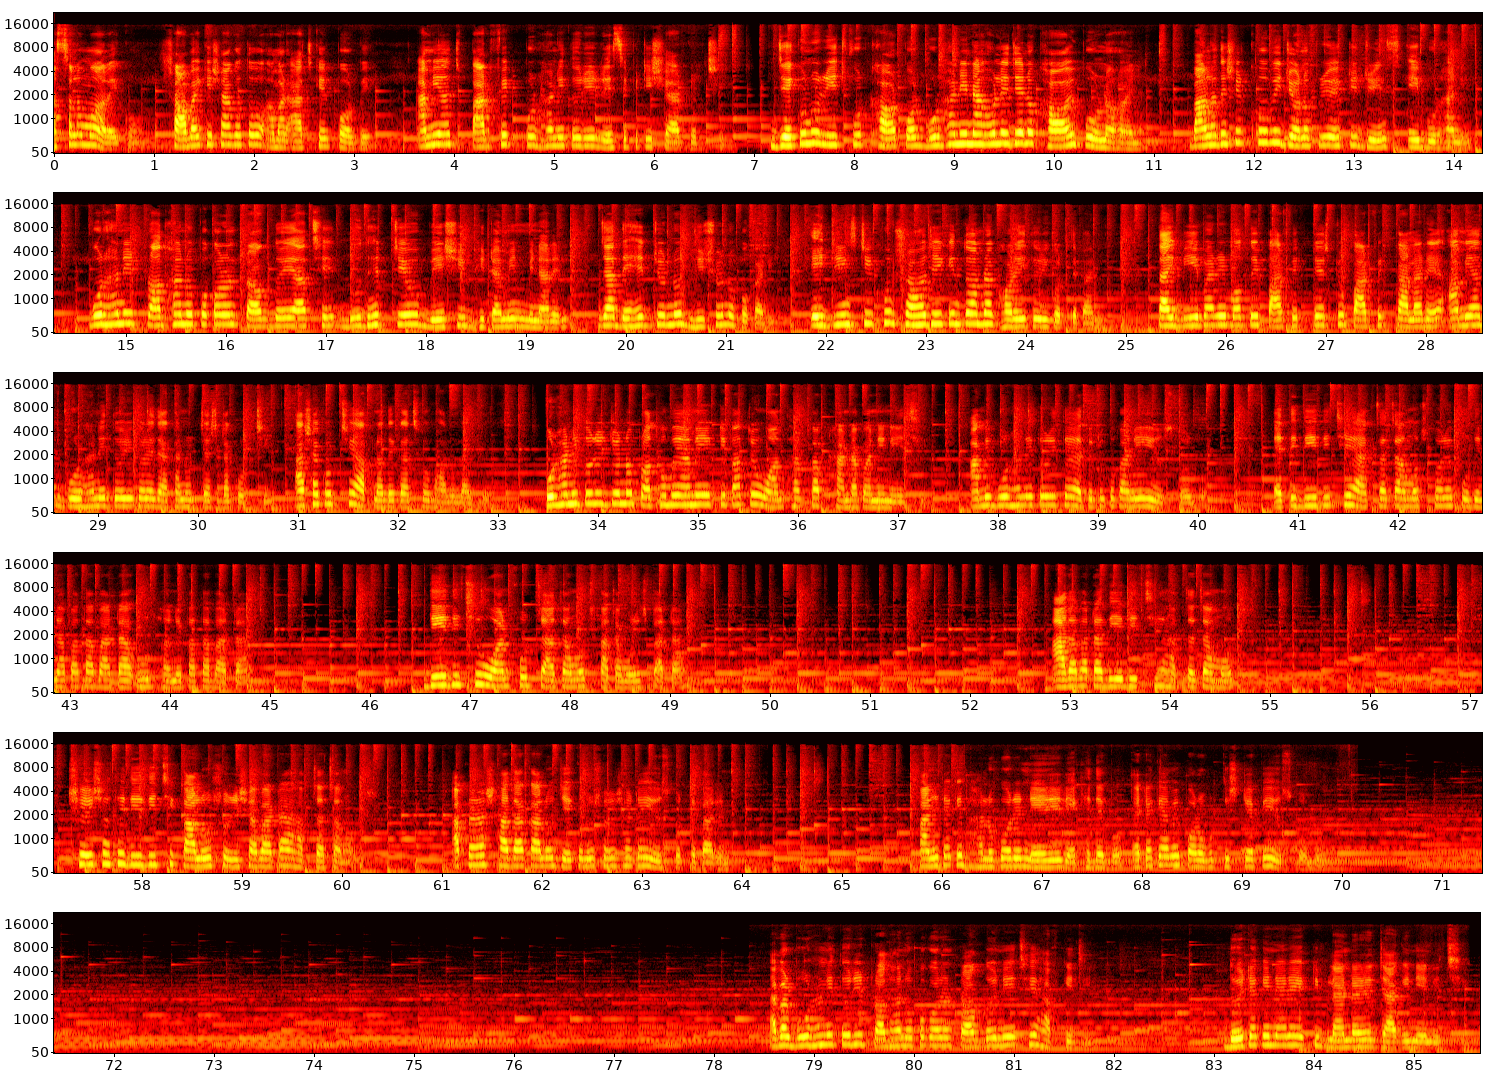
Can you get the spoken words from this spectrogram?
আসসালামু আলাইকুম। সবাইকে স্বাগত আমার আজকের পর্বে। আমি আজ পারফেক্ট বুরহানি তৈরির রেসিপিটি শেয়ার করছি। যে কোনো রিচ ফুড খাওয়ার পর বুরহানি না হলে যেন খাওয়াই পূর্ণ হয় না। বাংলাদেশের খুবই জনপ্রিয় একটি ড্রিঙ্কস এই বুরহানি। বুরহানির প্রধান উপকরণ টক দইয়ে আছে, দুধের চেয়েও বেশি ভিটামিন, মিনারেল, যা দেহের জন্য ভীষণ উপকারী। এই ড্রিঙ্কসটি খুব সহজেই কিন্তু আমরা ঘরেই তৈরি করতে পারি। তাই বিয়েবাড়ির মতোই পারফেক্ট টেস্ট ও পারফেক্ট কালারে আমি আজ বুরহানি তৈরি করে দেখানোর চেষ্টা করছি। আশা করছি আপনাদের কাছেও ভালো লাগবে। বুরহানি তৈরির জন্য প্রথমে আমি একটি পাত্রে ওয়ান থার্ড কাপ ঠান্ডা পানি নিয়েছি। আমি বুরহানি তৈরিতে এতটুকু পানি ইউজ করব। এতে দিয়ে দিচ্ছি এক চা চামচ করে পুদিনা পাতা বাটা ও ধনে পাতা বাটা। দিয়ে দিচ্ছি ওয়ান ফোর চা চামচ কাঁচামরিচ বাটা। আদা বাটা দিয়ে দিচ্ছি হাফ চা চামচ। সেই সাথে দিয়ে দিচ্ছি কালো সরিষা বাটা হাফ চা চামচ। আপনারা সাদা, কালো যে কোনো সরিষাটাই ইউজ করতে পারেন। পানিটাকে ভালো করে নেড়ে রেখে দেব। এটাকে আমি পরবর্তী স্টেপে ইউজ করব। আবার বুরহানি তৈরির প্রধান উপকরণ টক দই নিয়েছি হাফ কেজি। দইটাকে নেড়ে একটি ব্ল্যান্ডারের জাগে নিয়ে নিচ্ছি।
